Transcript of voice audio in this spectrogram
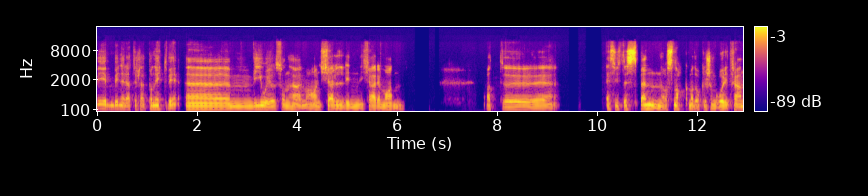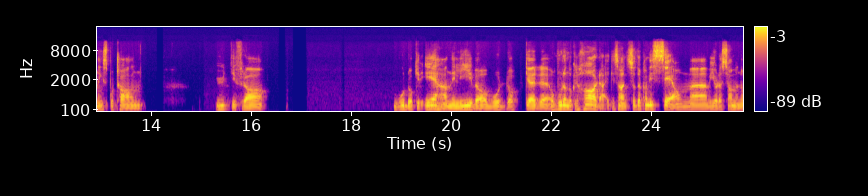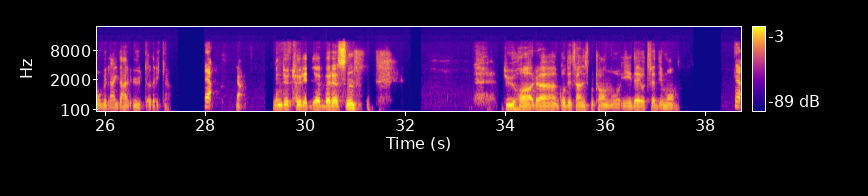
Vi begynner rett og slett på nytt, vi. Eh, vi gjorde jo sånn her med han Kjell, din kjære mann, at eh, jeg syns det er spennende å snakke med dere som går i treningsportalen ut ifra hvor dere er hen i livet, og, hvor dere, og hvordan dere har det. ikke sant? Så da kan vi se om uh, vi gjør det samme nå, om vi legger det her ut eller ikke. Ja. Men du Turid Børresen. Du har uh, gått i treningsportalen nå i det er jo tredje måned. Ja.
